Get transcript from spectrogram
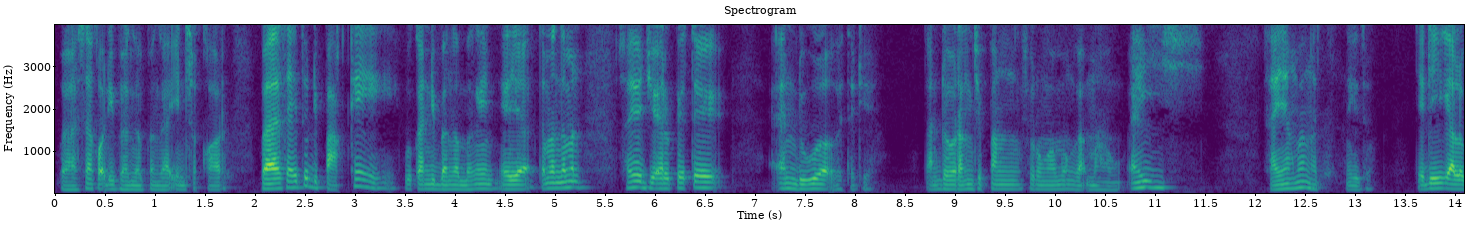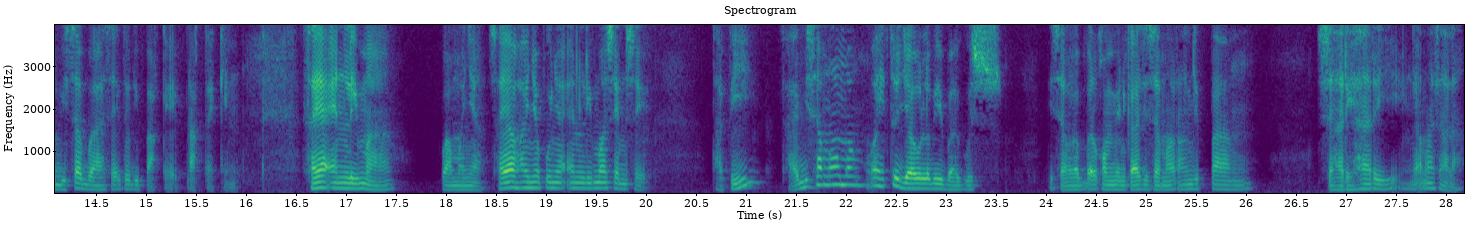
bahasa kok dibangga-banggain skor? Bahasa itu dipakai bukan dibangga-banggain. Ya ya teman-teman saya JLPT N2 kata dia. Tanda orang Jepang suruh ngomong nggak mau. Eh sayang banget gitu. Jadi kalau bisa bahasa itu dipakai praktekin. Saya N5 umpamanya. Saya hanya punya N5 sensei. Tapi saya bisa ngomong wah itu jauh lebih bagus bisa berkomunikasi sama orang Jepang sehari-hari nggak masalah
